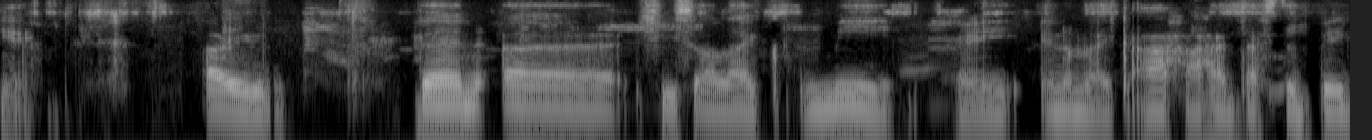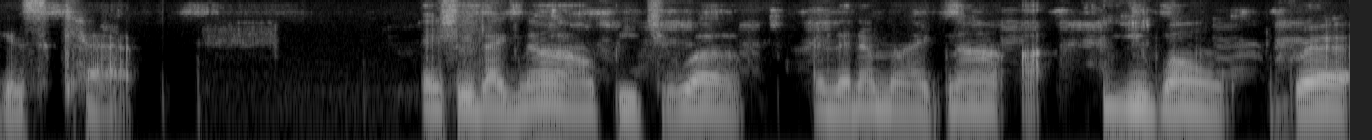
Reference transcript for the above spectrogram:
about? Alright. Then uh she saw like me, right? And I'm like, ah ha, ha that's the biggest cap. And she's like, "No, I'll beat you up." And then I'm like, "No, nah, you won't, bruh.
